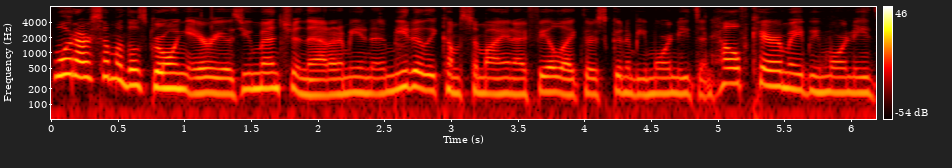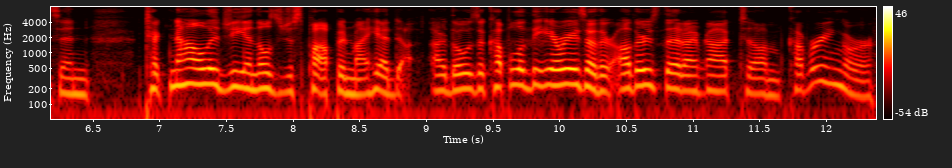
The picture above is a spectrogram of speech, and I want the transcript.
What are some of those growing areas? You mentioned that. I mean, it immediately comes to mind. I feel like there's going to be more needs in healthcare, maybe more needs in technology, and those just pop in my head. Are those a couple of the areas? Are there others that I'm not um, covering, or?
